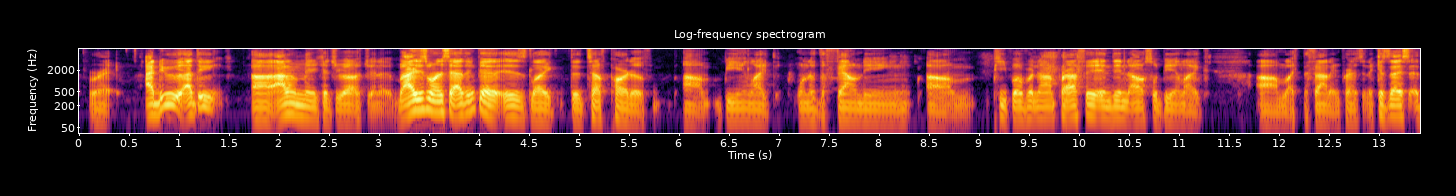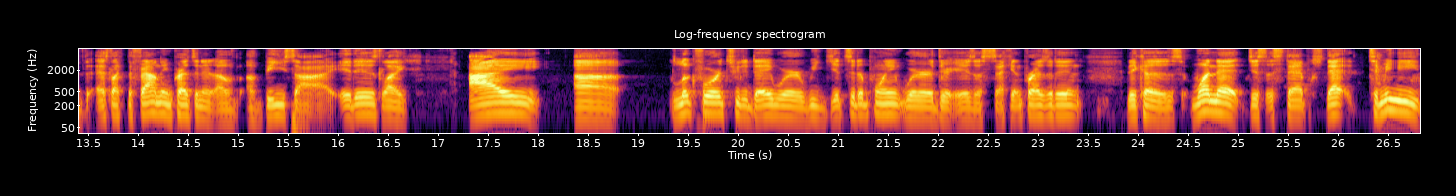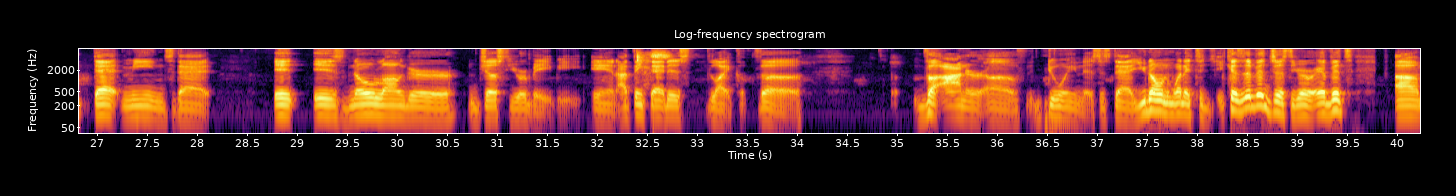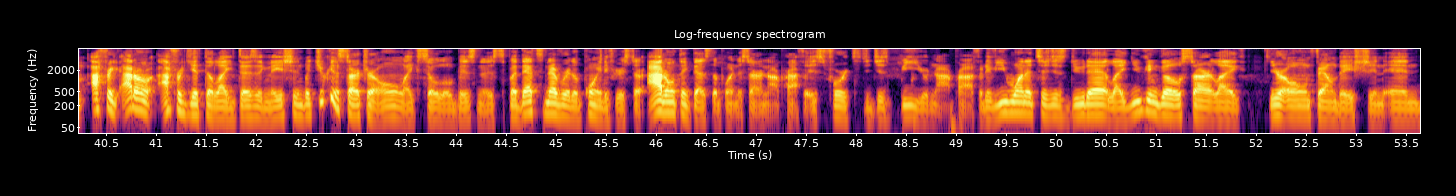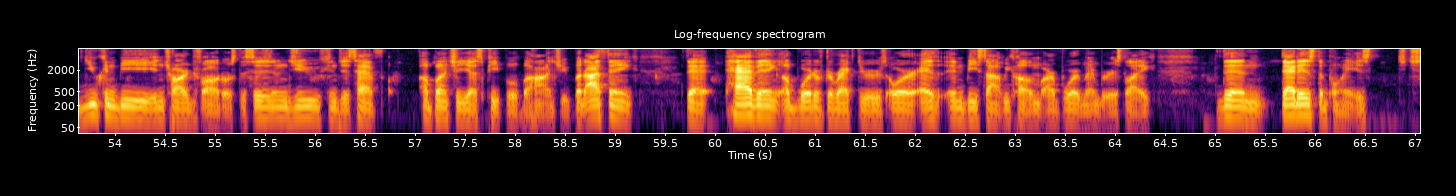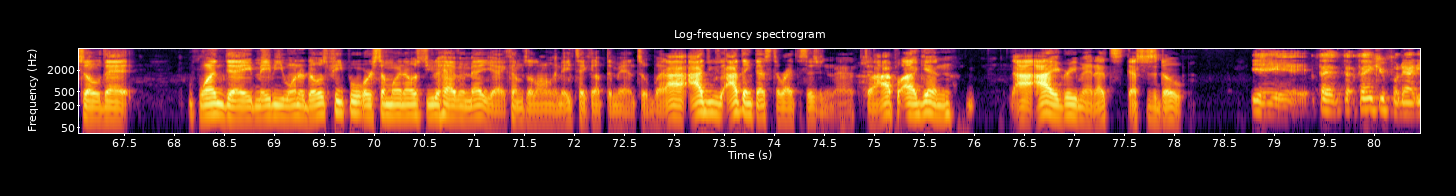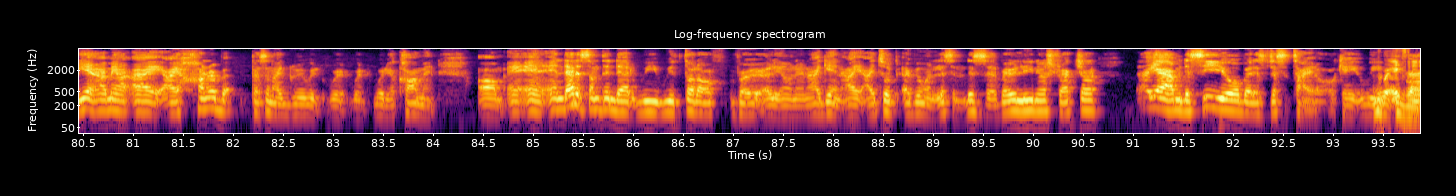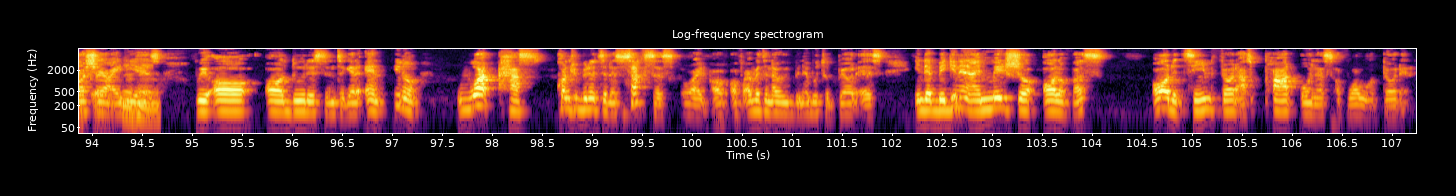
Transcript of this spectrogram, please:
Right. I do. I think. Uh, I don't mean to cut you off, Jenna, but I just want to say I think that is like the tough part of um, being like one of the founding um, people of a nonprofit, and then also being like um, like the founding president. Because as as like the founding president of of B-Sci, it is like I uh, look forward to the day where we get to the point where there is a second president. Because one that just established that to me that means that it is no longer just your baby and i think that is like the the honor of doing this is that you don't want it to because if it's just your if it's um i forget i don't i forget the like designation but you can start your own like solo business but that's never the point if you're start i don't think that's the point to start a nonprofit is for it to just be your nonprofit. If you wanted to just do that like you can go start like your own foundation and you can be in charge of all those decisions. You can just have a bunch of yes people behind you but i think that having a board of directors or as in B-Sci we call them our board members like then that is the point is so that one day maybe one of those people or someone else you haven't met yet comes along and they take up the mantle. But I I do I think that's the right decision, man. So I again I, I agree, man. That's that's just dope. Yeah, yeah, yeah. Th- th- thank you for that. Yeah, I mean, I I hundred percent agree with, with, with your comment. Um, and, and that is something that we we thought of very early on. And again, I I told everyone, listen, this is a very linear structure. Uh, yeah, I'm the CEO, but it's just a title. Okay, we, exactly. we all share ideas. Mm-hmm. We all all do this thing together. And you know, what has contributed to the success right of, of everything that we've been able to build is in the beginning i made sure all of us all the team felt as part owners of what we're building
